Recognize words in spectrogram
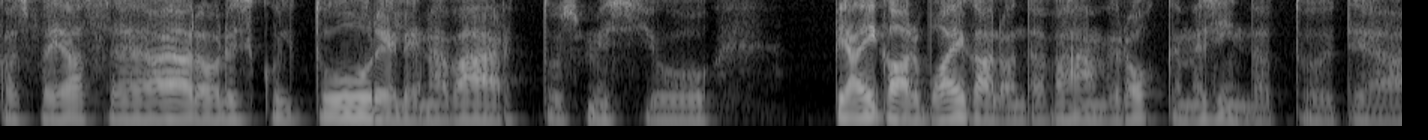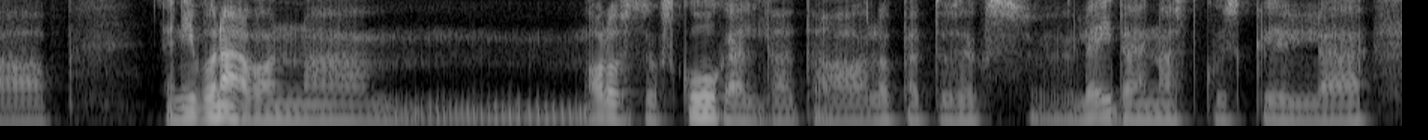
kasvõi jah, see ajaloolis-kultuuriline väärtus, mis ju pea igal paigal on ta vähem või rohkem esindatud ja, ja nii põnev on äh, alustuseks guugeldada, lõpetuseks leida ennast kuskil äh,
